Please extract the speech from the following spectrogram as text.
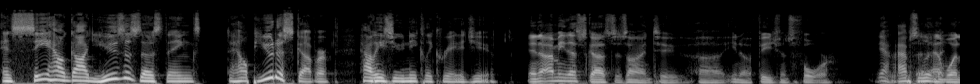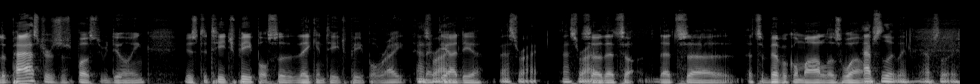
and see how God uses those things to help you discover how He's uniquely created you. And I mean, that's God's design too. Uh, you know, Ephesians 4. Yeah, absolutely. And what the pastors are supposed to be doing is to teach people so that they can teach people, right? Isn't That's that right. the idea? That's right. That's right. So that's a, that's a, that's a biblical model as well. absolutely, absolutely.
